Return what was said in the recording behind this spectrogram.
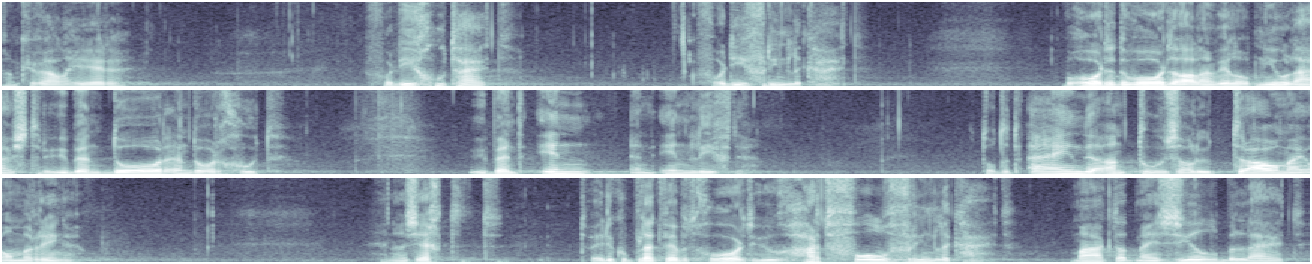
Dank u wel, heren, voor die goedheid, voor die vriendelijkheid. We hoorden de woorden al en willen opnieuw luisteren. U bent door en door goed. U bent in en in liefde. Tot het einde aan toe zal uw trouw mij omringen. En dan zegt het tweede couplet, we hebben het gehoord, uw hart vol vriendelijkheid maakt dat mijn ziel beleidt.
